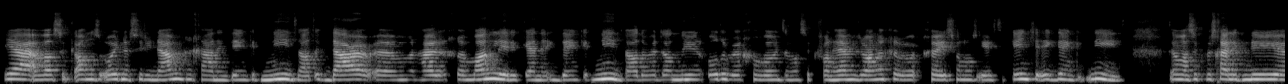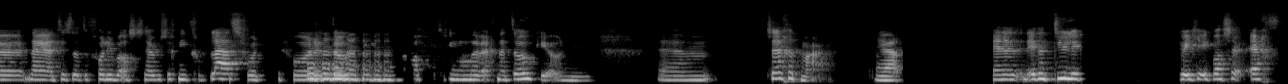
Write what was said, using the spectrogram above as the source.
ja, was ik anders ooit naar Suriname gegaan? Ik denk het niet. Had ik daar eh, mijn huidige man leren kennen? Ik denk het niet. Hadden we dan nu in Oldenburg gewoond en was ik van hem zwanger geweest van ons eerste kindje? Ik denk het niet. Dan was ik waarschijnlijk nu, eh, nou ja, het is dat de volleyballers hebben zich niet geplaatst voor, voor de Tokio. Misschien onderweg naar Tokio nu. Ehm, zeg het maar. Ja, En, en natuurlijk, weet je, ik was er echt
